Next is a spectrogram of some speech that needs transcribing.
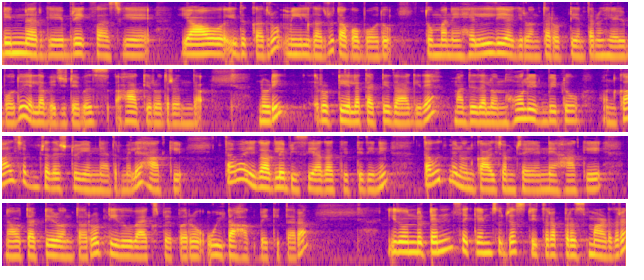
ಡಿನ್ನರ್ಗೆ, ಬ್ರೇಕ್ಫಾಸ್ಟ್ಗೆ ಯಾವ ಇದಕ್ಕಾದರೂ, ಮೀಲ್ಗಾದರೂ ತಗೋಬೋದು. ತುಂಬಾ ಹೆಲ್ದಿಯಾಗಿರುವಂಥ ರೊಟ್ಟಿ ಅಂತಲೂ ಹೇಳ್ಬೋದು. ಎಲ್ಲ ವೆಜಿಟೇಬಲ್ಸ್ ಹಾಕಿರೋದ್ರಿಂದ. ನೋಡಿ, ರೊಟ್ಟಿ ಎಲ್ಲ ತಟ್ಟಿದಾಗಿದೆ. ಮಧ್ಯದಲ್ಲಿ ಒಂದು ಹೋಲ್ ಇಟ್ಬಿಟ್ಟು, ಒಂದು ಕಾಲು ಚಮಚದಷ್ಟು ಎಣ್ಣೆ ಅದ್ರ ಮೇಲೆ ಹಾಕಿ. ತವ ಈಗಾಗಲೇ ಬಿಸಿ ಆಗಕ್ಕೆ ಇಟ್ಟಿದ್ದೀನಿ. ತವದ ಮೇಲೆ ಒಂದು ಕಾಲು ಚಮಚ ಎಣ್ಣೆ ಹಾಕಿ, ನಾವು ತಟ್ಟಿರೋಂಥ ರೊಟ್ಟಿದು ವ್ಯಾಕ್ಸ್ ಪೇಪರು ಉಲ್ಟಾ ಹಾಕಬೇಕು ಈ ಥರ ಇದೊಂದು ಟೆನ್ ಸೆಕೆಂಡ್ಸು ಜಸ್ಟ್ ಈ ಥರ ಪ್ರೆಸ್ ಮಾಡಿದ್ರೆ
